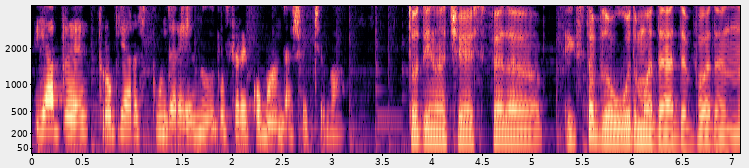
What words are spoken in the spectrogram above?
ia pe propria răspundere, eu nu pot să recomand așa ceva. Tot din aceeași sferă, există vreo urmă de adevăr în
